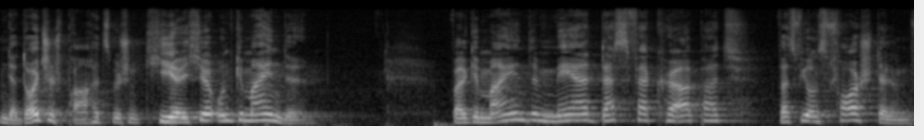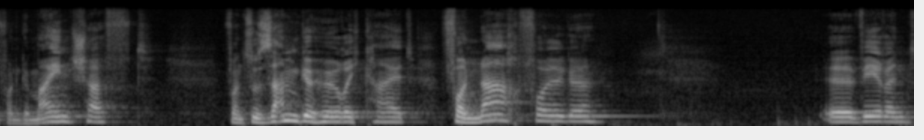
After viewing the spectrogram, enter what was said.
in der deutschen Sprache zwischen Kirche und Gemeinde, weil Gemeinde mehr das verkörpert, was wir uns vorstellen von Gemeinschaft, von Zusammengehörigkeit, von Nachfolge, äh, während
